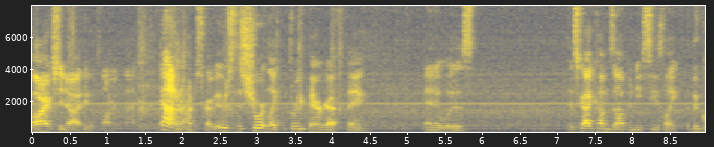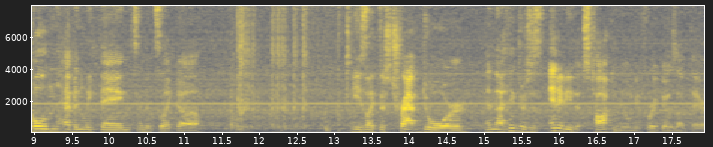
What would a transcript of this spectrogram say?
Oh, actually no, I think it's longer than that. Yeah, I don't know how to describe it. It was this short like three paragraph thing, and it was. This guy comes up and he sees like the golden heavenly things, and it's like uh. He's like this trap door, and I think there's this entity that's talking to him before he goes up there.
